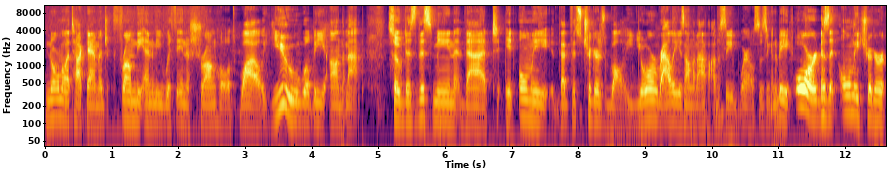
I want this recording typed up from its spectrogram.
normal attack damage from the enemy within a stronghold while you will be on the map. So does this mean that it only that this triggers while your rally is on the map obviously where else is it going to be? Or does it only trigger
